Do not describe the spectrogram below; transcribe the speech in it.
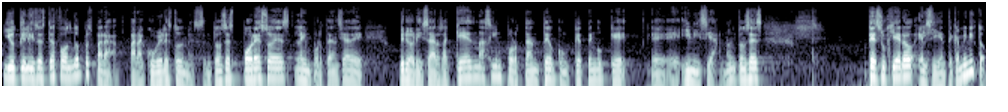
y utilizo este fondo pues para, para cubrir estos meses. Entonces, por eso es la importancia de priorizar, o sea, qué es más importante o con qué tengo que eh, iniciar, ¿no? Entonces, te sugiero el siguiente caminito.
